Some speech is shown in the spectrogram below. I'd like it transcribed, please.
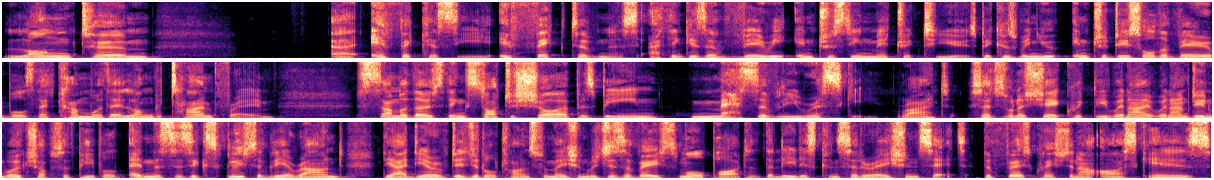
long-term uh, efficacy, effectiveness, I think is a very interesting metric to use because when you introduce all the variables that come with a longer time frame, some of those things start to show up as being massively risky, right? So I just want to share quickly when I when I'm doing workshops with people, and this is exclusively around the idea of digital transformation, which is a very small part of the leader's consideration set. The first question I ask is,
